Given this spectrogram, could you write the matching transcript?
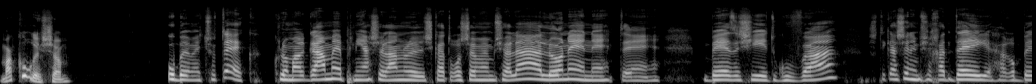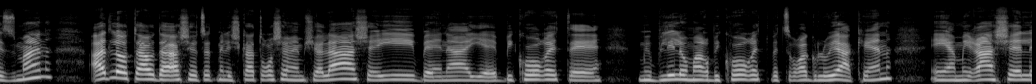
מה קורה שם? הוא באמת שותק. כלומר, גם אה, פנייה שלנו ללשכת ראש הממשלה לא נהנית אה, באיזושהי תגובה. שתיקה שנמשכה די הרבה זמן, עד לאותה הודעה שיוצאת מלשכת ראש הממשלה, שהיא בעיניי אה, ביקורת, אה, מבלי לומר ביקורת בצורה גלויה, כן? אה, אמירה של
